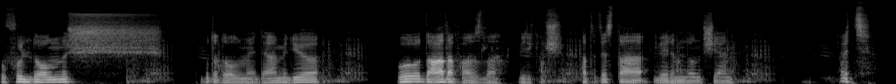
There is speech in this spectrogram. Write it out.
bu full dolmuş. Bu da dolmaya devam ediyor. Bu daha da fazla birikmiş. Patates daha verimli olmuş yani. Evet.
